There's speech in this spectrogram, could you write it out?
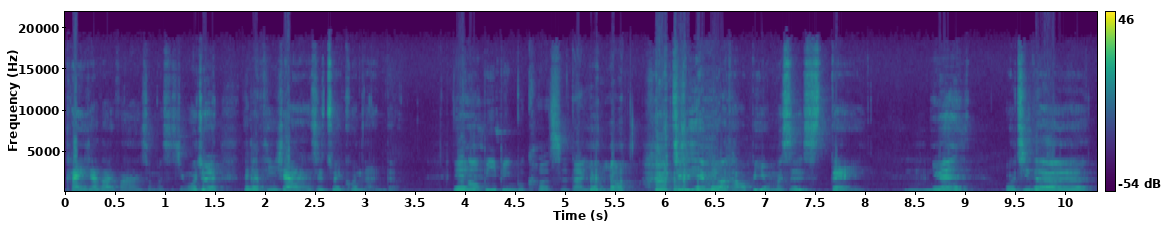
看一下到底发生什么事情。我觉得那个停下来还是最困难的，因为逃避并不可耻，但有用。其实也没有逃避，我们是 stay。因为我记得。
